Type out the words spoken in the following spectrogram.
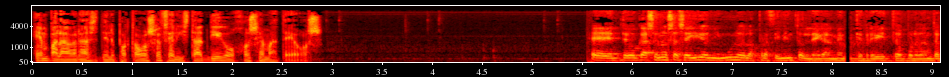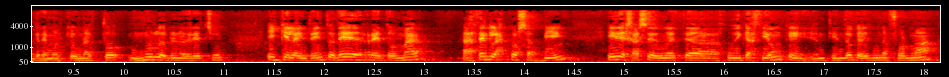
en palabras del portavoz socialista Diego José Mateos. Eh, en todo caso, no se ha seguido ninguno de los procedimientos legalmente previstos, por lo tanto, creemos que es un acto nulo de pleno derecho y que el Ayuntamiento debe retomar, hacer las cosas bien y dejarse de esta adjudicación que yo entiendo que es una forma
